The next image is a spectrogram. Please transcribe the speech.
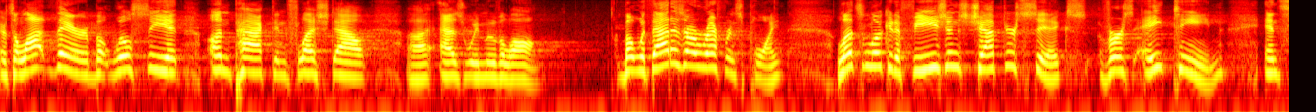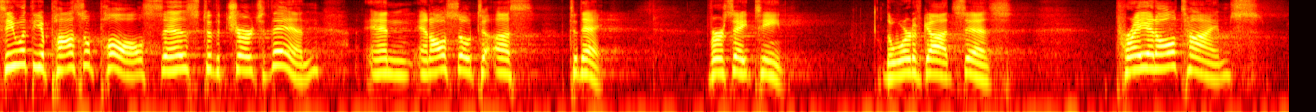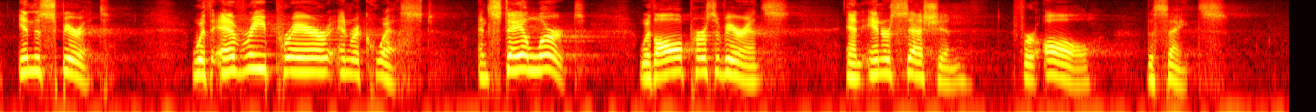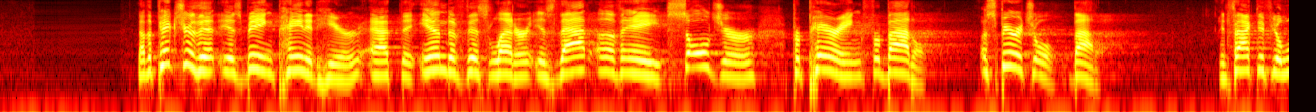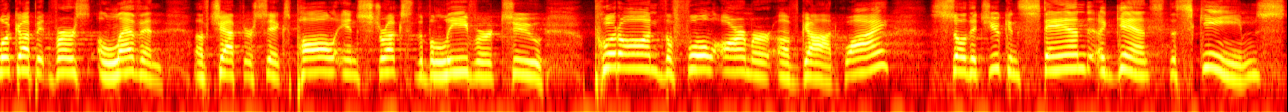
There's a lot there, but we'll see it unpacked and fleshed out uh, as we move along. But with that as our reference point, let's look at Ephesians chapter 6, verse 18, and see what the Apostle Paul says to the church then and, and also to us today. Verse 18, the Word of God says, Pray at all times in the Spirit with every prayer and request, and stay alert with all perseverance and intercession for all the saints. Now, the picture that is being painted here at the end of this letter is that of a soldier preparing for battle, a spiritual battle. In fact, if you look up at verse 11 of chapter 6, Paul instructs the believer to put on the full armor of God. Why? So that you can stand against the schemes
